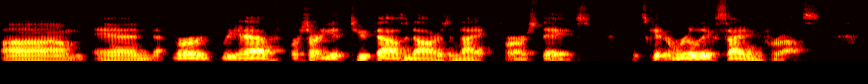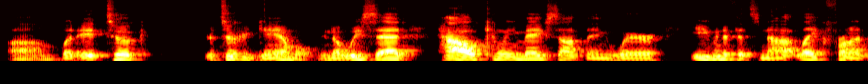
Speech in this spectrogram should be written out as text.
Um, and we're we have we're starting to get two thousand dollars a night for our stays. It's getting really exciting for us. Um, but it took it took a gamble. You know, we said, how can we make something where even if it's not lakefront,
